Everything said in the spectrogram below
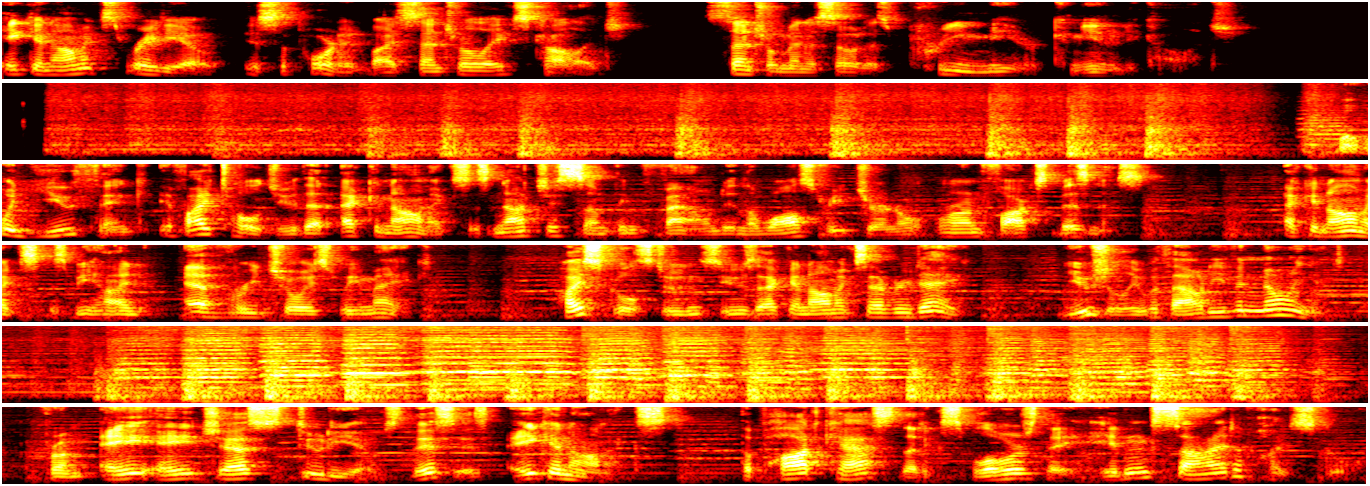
Economics Radio is supported by Central Lakes College, Central Minnesota's premier community college. What would you think if I told you that economics is not just something found in the Wall Street Journal or on Fox Business? Economics is behind every choice we make. High school students use economics every day, usually without even knowing it. AHS Studios, this is Economics, the podcast that explores the hidden side of high school.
